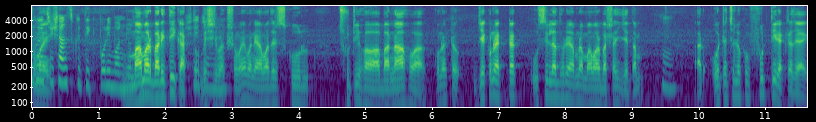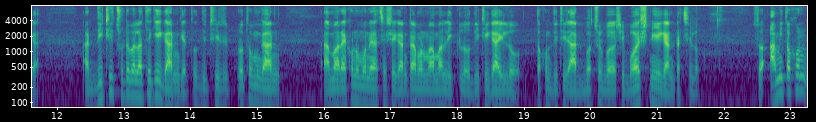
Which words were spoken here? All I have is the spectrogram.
সময় সাংস্কৃতিক পরিমণ্ডল। মামার বাড়িতেই কাটতো বেশিরভাগ সময়। মানে আমাদের স্কুল ছুটি হওয়া বা না হওয়া কোনো একটা যে কোনো একটা উসিলা ধরে আমরা মামার বাসায় যেতাম। আর ওইটা ছিল খুব ফুর্তির একটা জায়গা। আর দিঠির ছোটবেলা থেকেই গান গেত। দিঠির প্রথম গান আমার এখনও মনে আছে সেই গানটা আমার মামা লিখলো দিঠি গাইলো। তখন দিঠির আট বছর বয়সী বয়স নিয়ে গানটা ছিল। সো আমি তখন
